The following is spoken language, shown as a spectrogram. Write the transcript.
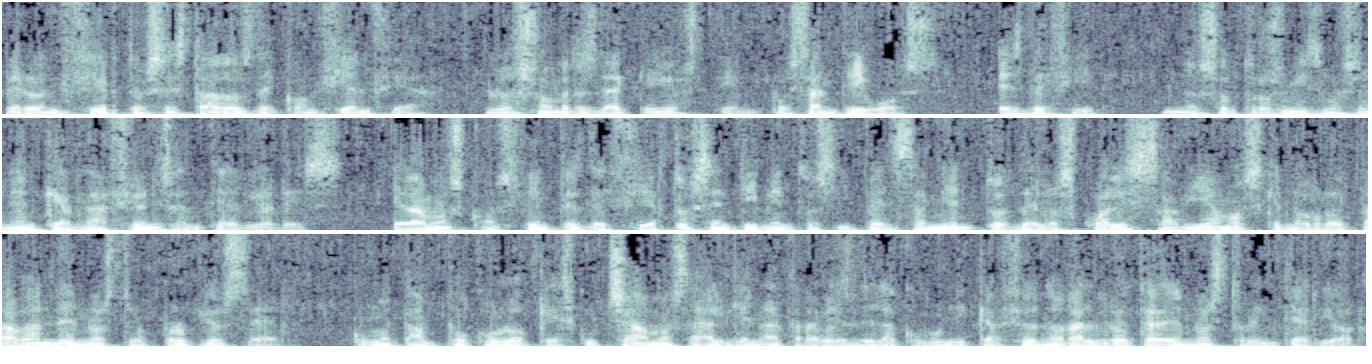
Pero en ciertos estados de conciencia, los hombres de aquellos tiempos antiguos, es decir, nosotros mismos en encarnaciones anteriores, éramos conscientes de ciertos sentimientos y pensamientos de los cuales sabíamos que no brotaban de nuestro propio ser, como tampoco lo que escuchamos a alguien a través de la comunicación oral brota de nuestro interior.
